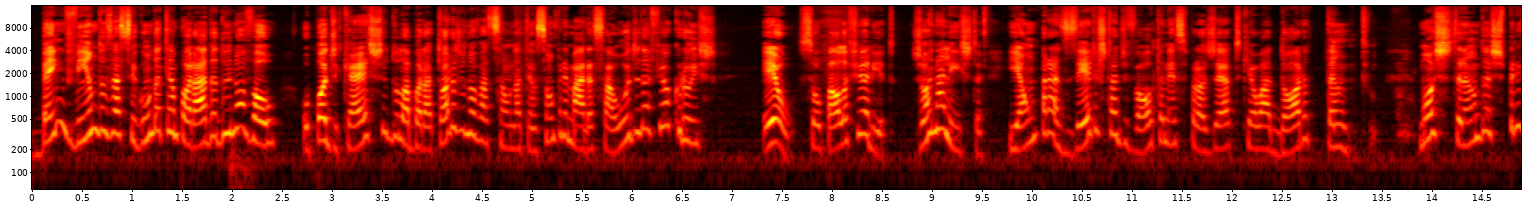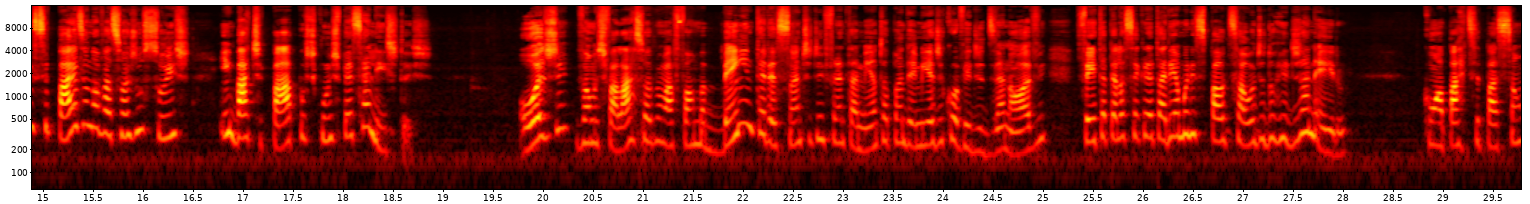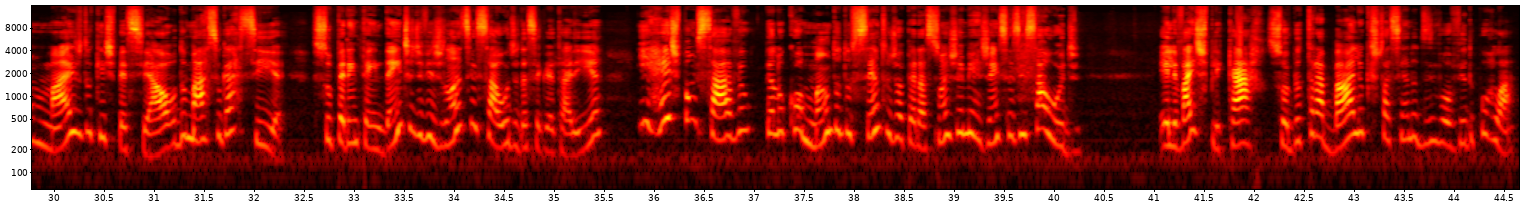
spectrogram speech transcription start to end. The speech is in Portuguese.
Bem-vindos à segunda temporada do Inovou, o podcast do Laboratório de Inovação na Atenção Primária à Saúde da Fiocruz. Eu sou Paula Fiorito, jornalista, e é um prazer estar de volta nesse projeto que eu adoro tanto, mostrando as principais inovações no SUS em bate-papos com especialistas. Hoje vamos falar sobre uma forma bem interessante de enfrentamento à pandemia de Covid-19, feita pela Secretaria Municipal de Saúde do Rio de Janeiro, com a participação mais do que especial do Márcio Garcia, superintendente de Vigilância em Saúde da Secretaria e responsável pelo comando do Centro de Operações de Emergências em Saúde. Ele vai explicar sobre o trabalho que está sendo desenvolvido por lá.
